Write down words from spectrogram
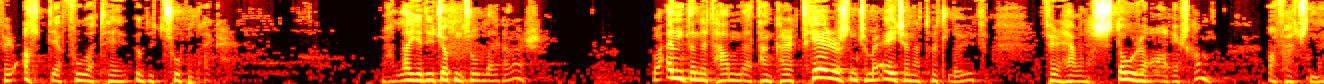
for alt jeg får til ut i trobeleikar. Han leier i jøkken trobeleikar der. Og enden er han at han karakterer som kommer egen av tøyt løyv for å ha en stor avgjørskan av følelsene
